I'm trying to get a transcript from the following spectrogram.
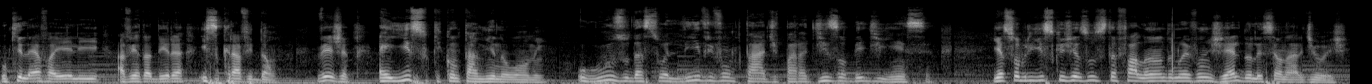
o que leva ele à verdadeira escravidão. Veja, é isso que contamina o homem. O uso da sua livre vontade para desobediência. E é sobre isso que Jesus está falando no Evangelho do Lecionário de hoje.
